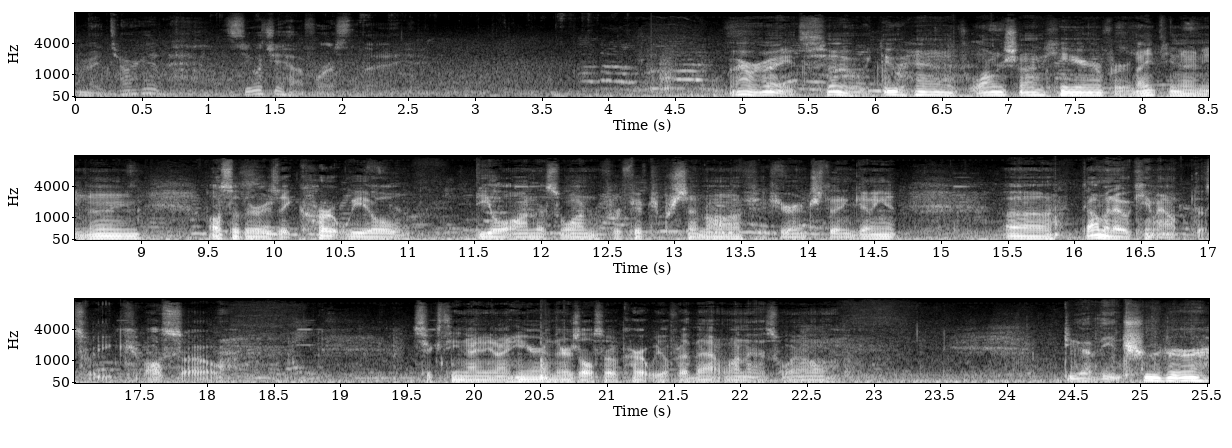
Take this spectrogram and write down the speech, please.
All right, Target, see what you have for us today. All right, so we do have long shot here for 19.99. Also, there is a cartwheel deal on this one for 50% off if you're interested in getting it. Uh, Domino came out this week, also 16.99 here, and there's also a cartwheel for that one as well. Do you have the Intruder?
